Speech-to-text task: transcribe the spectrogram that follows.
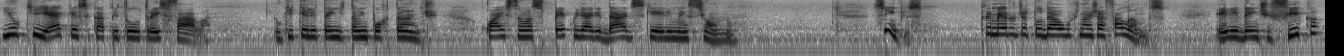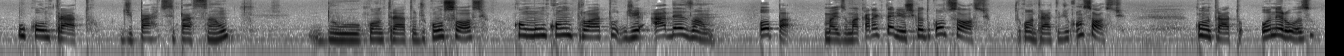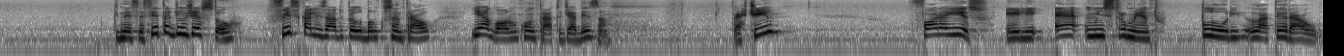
E o que é que esse capítulo 3 fala? O que, que ele tem de tão importante? quais são as peculiaridades que ele menciona? Simples. Primeiro de tudo é algo que nós já falamos. Ele identifica o contrato de participação do contrato de consórcio como um contrato de adesão. Opa, mais uma característica do consórcio, do contrato de consórcio. Contrato oneroso, que necessita de um gestor fiscalizado pelo Banco Central e agora um contrato de adesão. Certinho? Fora isso, ele é um instrumento plurilateral.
